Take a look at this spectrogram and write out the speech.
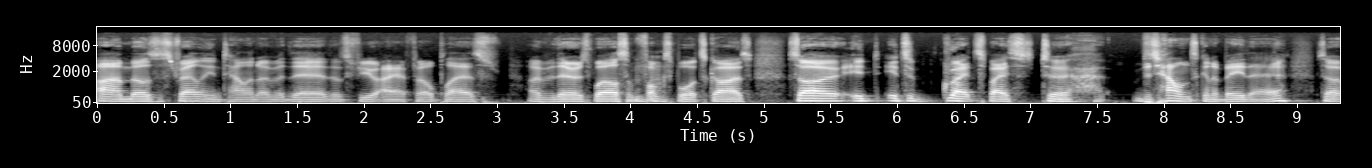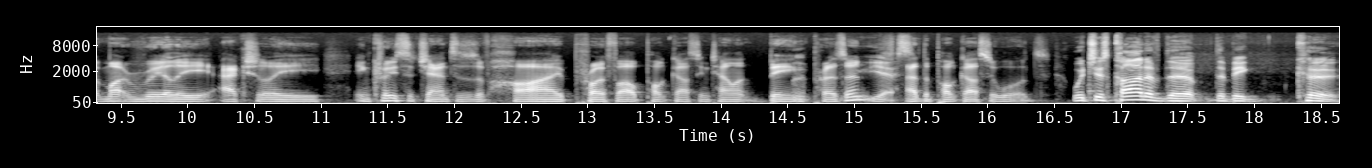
um, there was Australian talent over there. There's a few AFL players over there as well, some Mm-hmm. Fox Sports guys. So it, it's a great space to. The talent's going to be there, so it might really actually increase the chances of high-profile podcasting talent being present Uh, yes. at the podcast awards. Which is kind of the the big coup.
